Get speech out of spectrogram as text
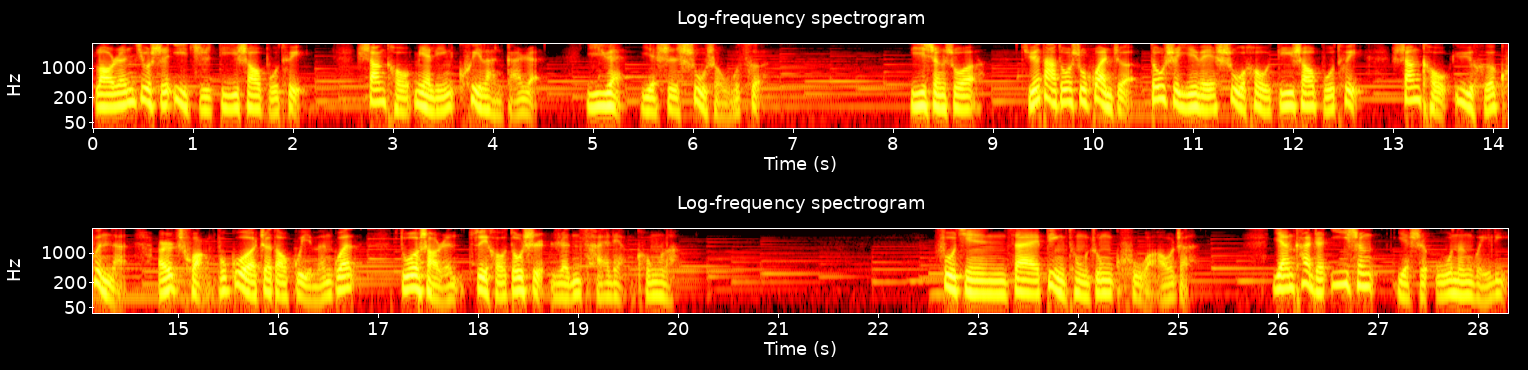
老人就是一直低烧不退，伤口面临溃烂感染，医院也是束手无策。医生说，绝大多数患者都是因为术后低烧不退，伤口愈合困难而闯不过这道鬼门关，多少人最后都是人财两空了。父亲在病痛中苦熬着，眼看着医生也是无能为力，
